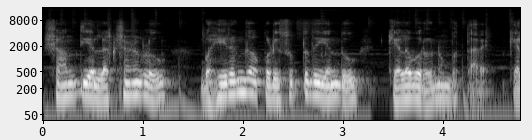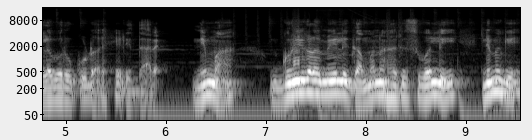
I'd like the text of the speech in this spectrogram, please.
ಶಾಂತಿಯ ಲಕ್ಷಣಗಳು ಬಹಿರಂಗಪಡಿಸುತ್ತದೆ ಎಂದು ಕೆಲವರು ನಂಬುತ್ತಾರೆ. ಕೆಲವರು ಕೂಡ ಹೇಳಿದ್ದಾರೆ. ನಿಮ್ಮ ಗುರಿಗಳ ಮೇಲೆ ಗಮನ ಹರಿಸುವಲ್ಲಿ ನಿಮಗೆ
